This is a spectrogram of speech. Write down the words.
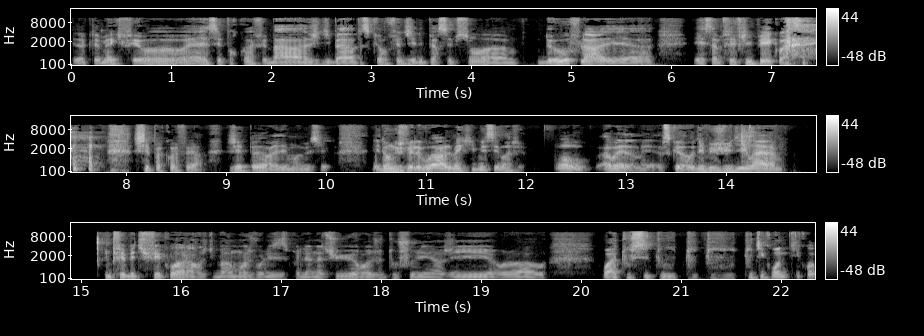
Et donc, le mec, il fait, oh, ouais, c'est pourquoi? Il fait, bah, je dis, bah, parce qu'en fait, j'ai des perceptions de ouf, là, et, et ça me fait flipper, quoi. Je sais pas quoi faire. J'ai peur, aidez-moi, monsieur. Et donc, je vais le voir, le mec, il met ses mains, je fais, wow, ah ouais, non, mais, parce qu'au début, je lui dis, ouais, il me fait, mais tu fais quoi alors? Je dis, bah moi je vois les esprits de la nature, je touche l'énergie, euh, voilà, voilà tout, tout, tout, tout, tout y quanti quoi,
